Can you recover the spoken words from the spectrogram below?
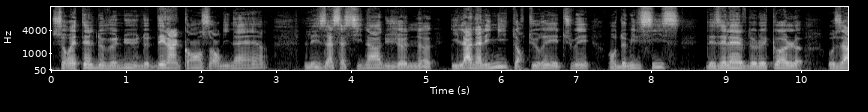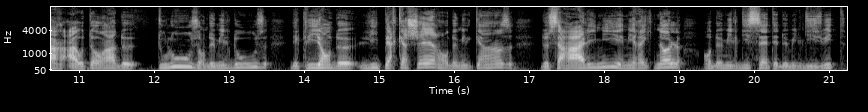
serait-elle devenue une délinquance ordinaire? Les assassinats du jeune Ilan Halimi, torturé et tué en 2006, des élèves de l'école aux arts à Autora de Toulouse en 2012, des clients de l'Hypercacher en 2015, de Sarah Halimi et Mireille Knoll en 2017 et 2018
